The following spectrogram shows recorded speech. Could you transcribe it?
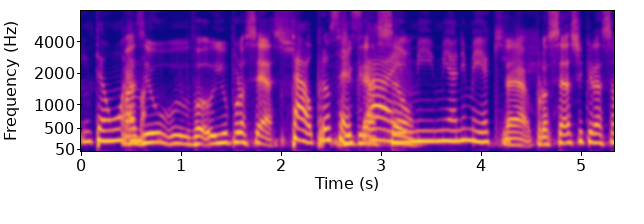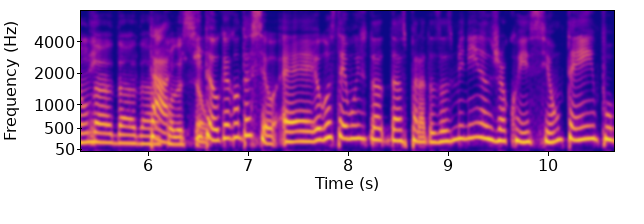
Então, é Mas uma- e, o, e o processo? tá, o processo. de criação. Ai, me, me animei aqui. É, o processo de criação da, da, da Tá, coleção. então o que aconteceu? É, eu gostei muito da- das paradas das meninas, já conhecia há um tempo.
